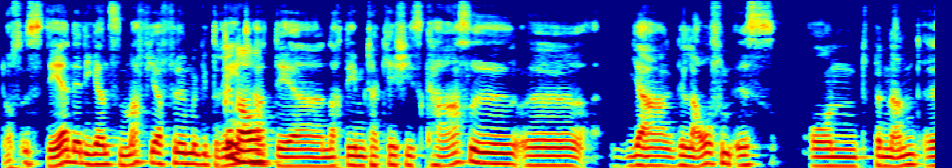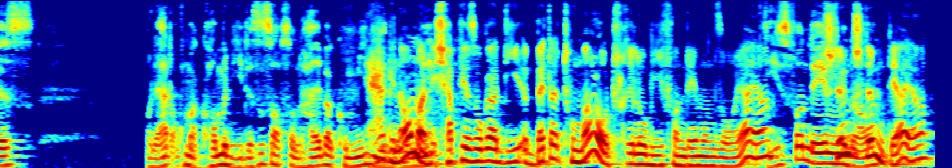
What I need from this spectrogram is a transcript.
Das ist der, der die ganzen Mafia-Filme gedreht Genau. hat, der nachdem Takeshis Castle äh, ja gelaufen ist und benannt ist. Und er hat auch mal Comedy. Das ist auch so ein halber Comedian. Ja, genau, Mann. Ich habe hier sogar die A Better Tomorrow Trilogie von dem und so. Ja, ja. Die ist von dem, stimmt, genau. stimmt, ja, ja.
